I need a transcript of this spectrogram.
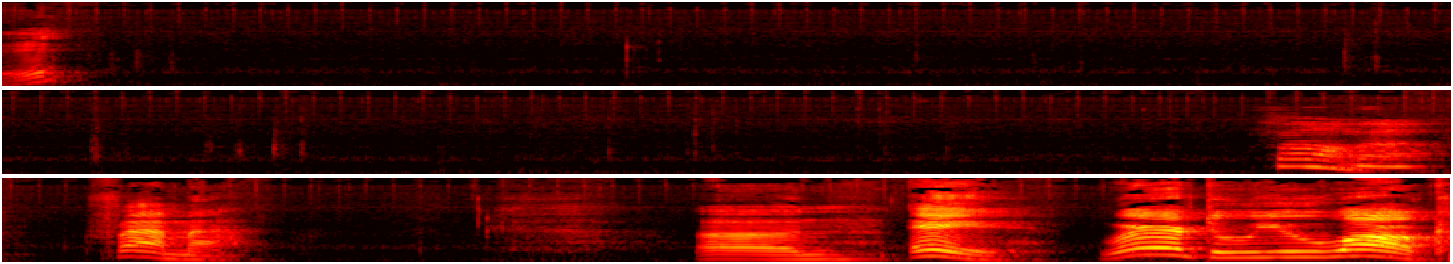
诶，Farmer. farmer. Um, A. Where do you work?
